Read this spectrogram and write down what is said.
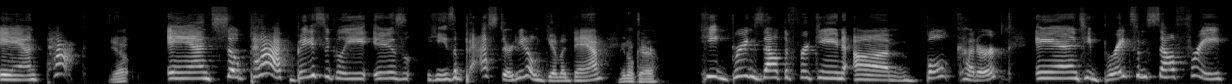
and PAC. Yep. And so PAC basically is he's a bastard. He don't give a damn. He don't care. He brings out the freaking um, bolt cutter and he breaks himself free,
